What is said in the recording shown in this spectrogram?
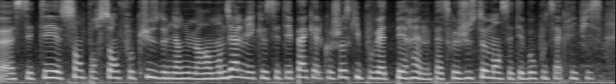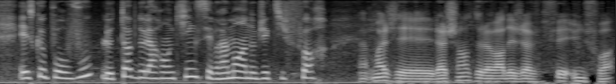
euh, c'était 100% focus devenir numéro 1 mondial, mais que c'était pas quelque chose qui pouvait être pérenne, parce que justement, c'était beaucoup de sacrifices. Est-ce que pour vous, le top de la ranking, c'est vraiment un objectif fort? euh, moi, j'ai la chance de l'avoir déjà fait une fois.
